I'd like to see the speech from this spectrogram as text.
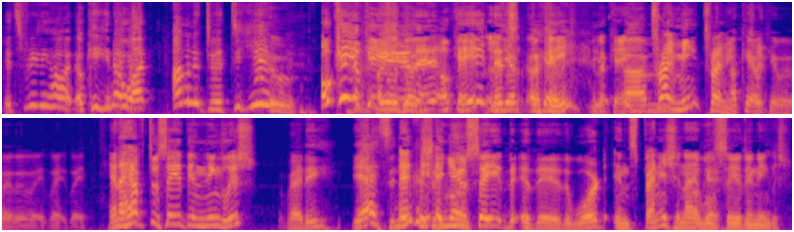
It's really hard. Okay, you know what? I'm gonna do it to you. Okay, okay, Okay, good. uh, okay. Let's Yep, okay, okay. okay. Um, try me, try me. Okay, try okay, me. wait, wait, wait, wait, wait, wait. And I have to say it in English, Ready? Yes, in and, English. of and you say the, the the word in Spanish, and I will say it in English.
